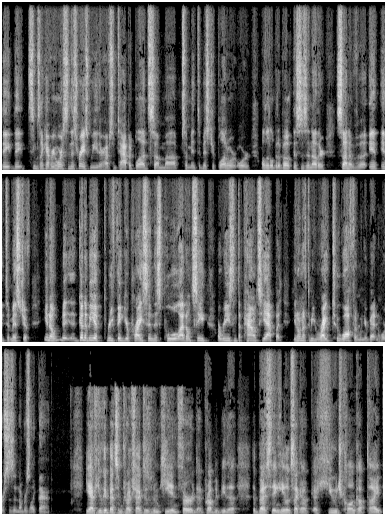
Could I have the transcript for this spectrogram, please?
they they seems like every horse in this race, we either have some Tapit blood, some uh, some into mischief blood, or or a little bit of both. This is another son of uh, in, into mischief. You know, going to be a three figure price in this pool. I don't see a reason to pounce yet, but you don't have to be right too often when you're betting horses at numbers like that yeah, if you could bet some trifectas with him keyed in third, that'd probably be the the best thing. He looks like a, a huge clunk up type,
